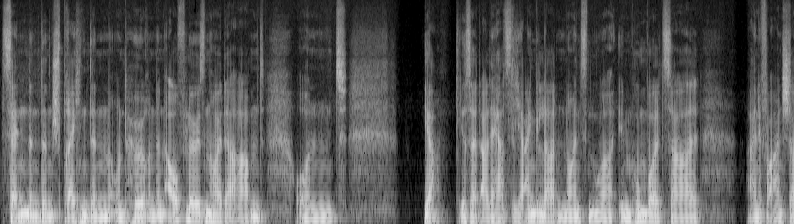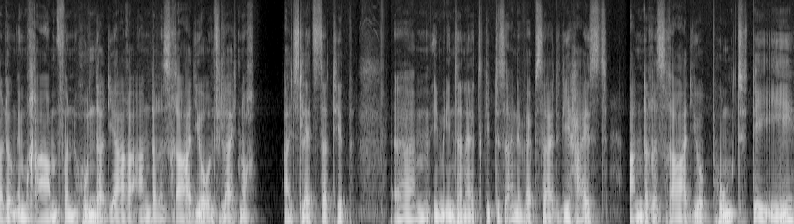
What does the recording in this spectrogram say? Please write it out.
Sendenden, Sprechenden und Hörenden auflösen heute Abend. Und ja, ihr seid alle herzlich eingeladen, 19 Uhr im Humboldt-Saal. Eine Veranstaltung im Rahmen von 100 Jahre anderes Radio. Und vielleicht noch als letzter Tipp, ähm, im Internet gibt es eine Webseite, die heißt anderesradio.de,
